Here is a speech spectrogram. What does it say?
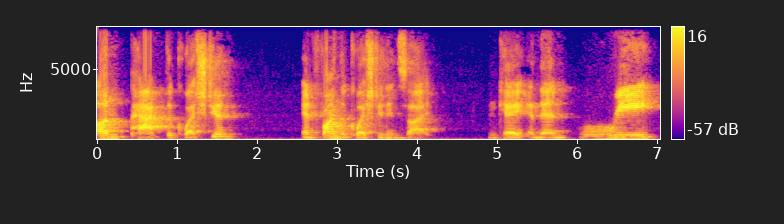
unpack the question and find the question inside. Okay, and then re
